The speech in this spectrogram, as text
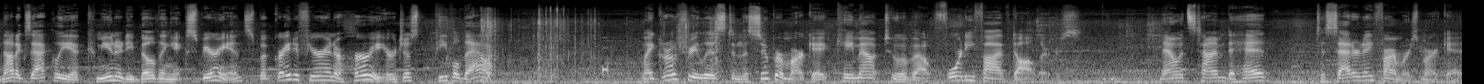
Not exactly a community building experience, but great if you're in a hurry or just peopled out. My grocery list in the supermarket came out to about $45. Now it's time to head to Saturday Farmers Market.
